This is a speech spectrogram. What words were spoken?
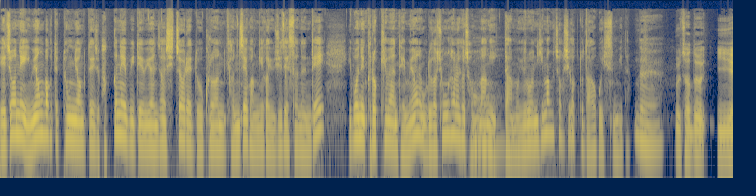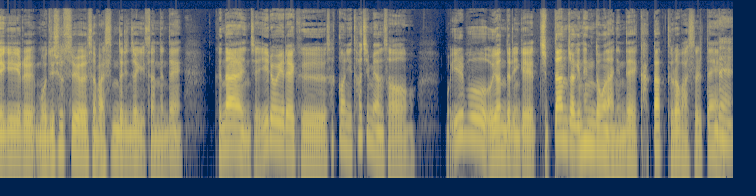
예전에 이명박 대통령 때 이제 박근혜 비대위원장 시절에도 그런 견제 관계가 유지됐었는데 이번에 그렇게만 되면 우리가 총선에서 전망이 어. 있다. 뭐 이런 희망적 시각도 나오고 있습니다. 네. 그리고 저도 이 얘기를 뭐 뉴스쇼에서 말씀드린 적이 있었는데 그날 이제 일요일에 그 사건이 터지면서 뭐 일부 의원들이 이게 집단적인 행동은 아닌데 각각 들어봤을 때 네.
